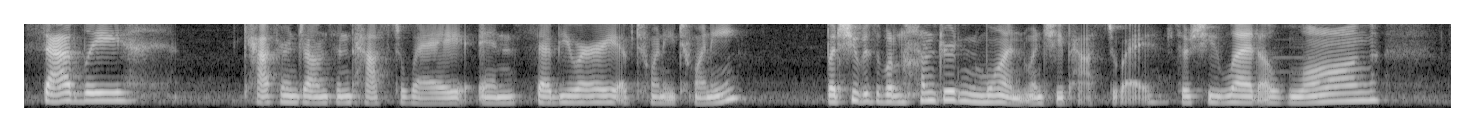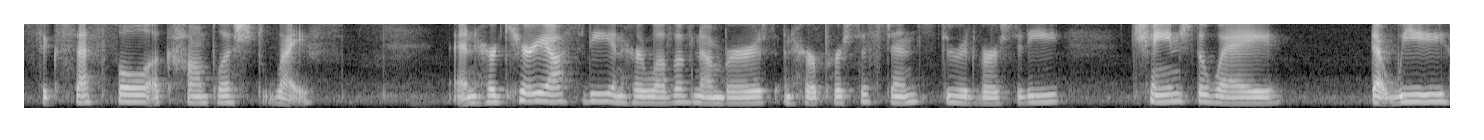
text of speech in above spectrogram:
Sadly, Katherine Johnson passed away in February of 2020 but she was 101 when she passed away. So she led a long, successful, accomplished life. And her curiosity and her love of numbers and her persistence through adversity changed the way that we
